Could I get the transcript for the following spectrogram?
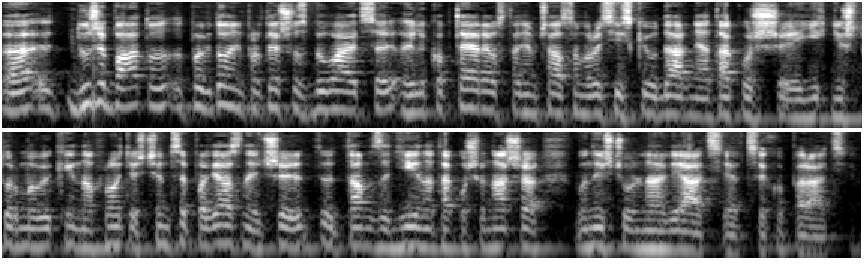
е, дуже багато повідомлень про те, що збиваються гелікоптери останнім часом російські ударні, а також їхні штурмовики на фронті. З чим це пов'язано? Чи е, там задіяна також і наша винищувальна авіація в цих операціях?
